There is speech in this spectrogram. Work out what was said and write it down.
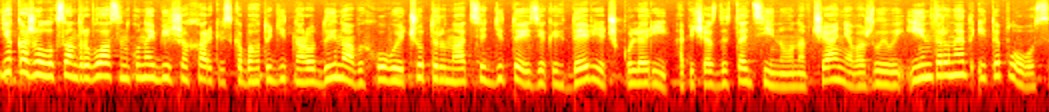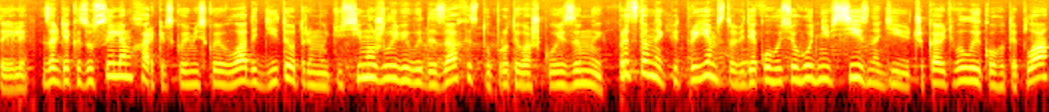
Як каже Олександр Власенко, найбільша харківська багатодітна родина виховує 14 дітей, з яких 9 – школярі. А під час дистанційного навчання важливий і інтернет, і тепло в оселі. Завдяки зусиллям харківської міської влади діти отримують усі можливі види захисту проти важкої зими. Представник підприємства, від якого сьогодні всі з надією чекають великого тепла,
